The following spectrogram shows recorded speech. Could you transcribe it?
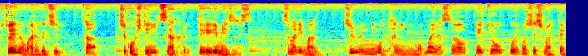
人への悪口が自己否定につながるというイメージです。つまり、まあ、自分にも他人にもマイナスの影響を及ぼしてしまって、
